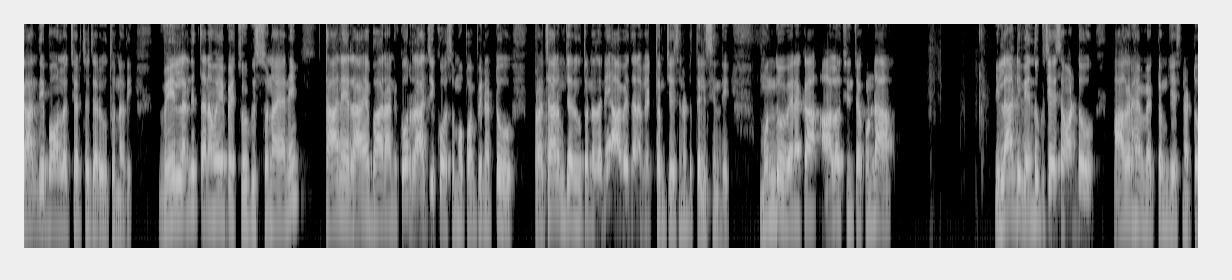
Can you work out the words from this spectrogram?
గాంధీ భవన్లో చర్చ జరుగుతున్నది. వేళ్ళన్ని తన వైపే చూపిస్తున్నాయని తానే రాయభారానికో రాజీ కోసమో పంపినట్టు ప్రచారం జరుగుతున్నదని ఆవేదన వ్యక్తం చేసినట్టు తెలిసింది. ముందు వెనక ఆలోచించకుండా ఇలాంటివి ఎందుకు చేశామంటూ ఆగ్రహం వ్యక్తం చేసినట్టు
